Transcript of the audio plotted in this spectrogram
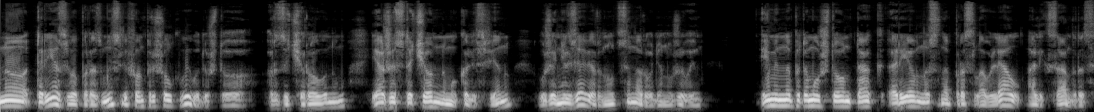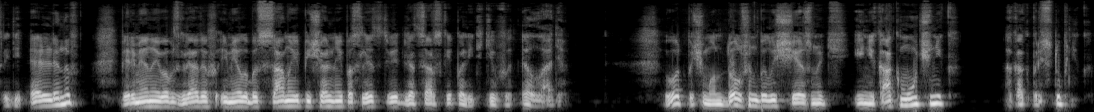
но, трезво поразмыслив, он пришел к выводу, что разочарованному и ожесточенному Калисфену уже нельзя вернуться на родину живым. Именно потому, что он так ревностно прославлял Александра среди эллинов, перемена его взглядов имела бы самые печальные последствия для царской политики в Элладе. Вот почему он должен был исчезнуть и не как мученик, а как преступник,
